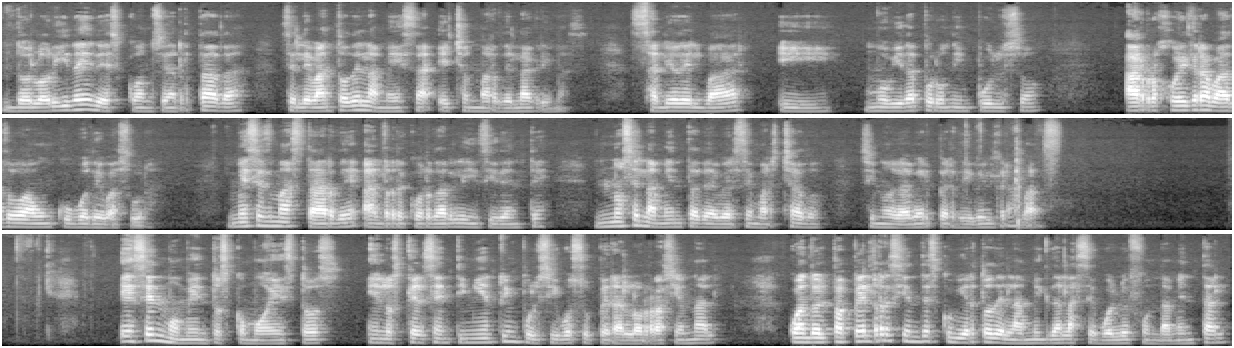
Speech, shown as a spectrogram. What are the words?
Dolorida y desconcertada, se levantó de la mesa hecha un mar de lágrimas, salió del bar y, movida por un impulso, arrojó el grabado a un cubo de basura. Meses más tarde, al recordar el incidente, no se lamenta de haberse marchado, sino de haber perdido el grabado. Es en momentos como estos en los que el sentimiento impulsivo supera lo racional, cuando el papel recién descubierto de la amígdala se vuelve fundamental,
